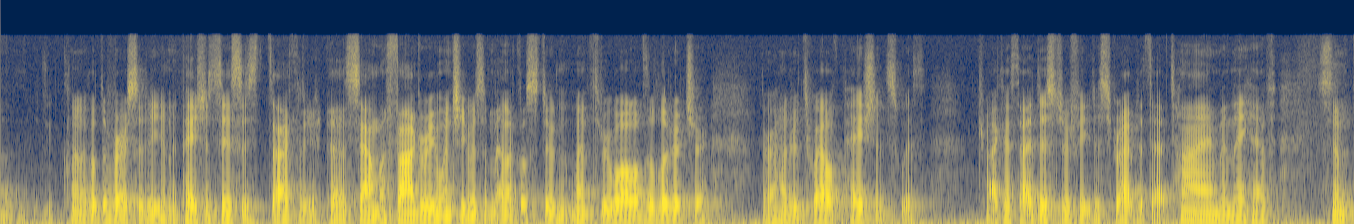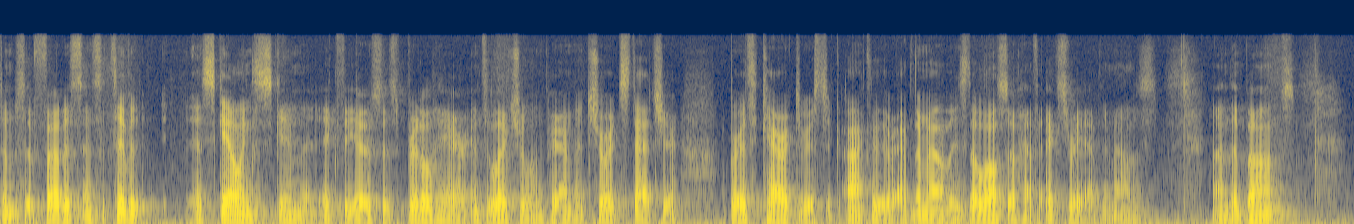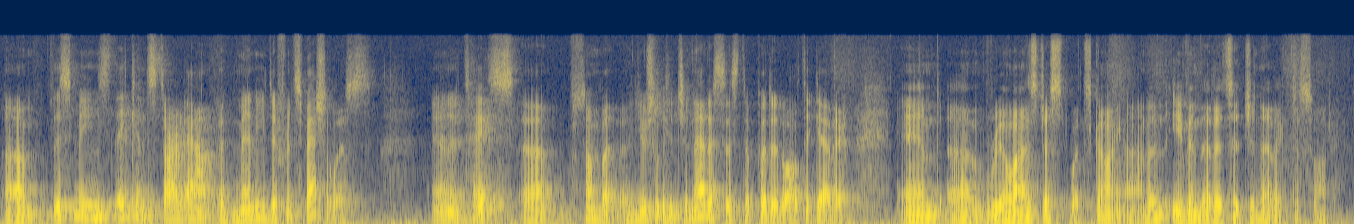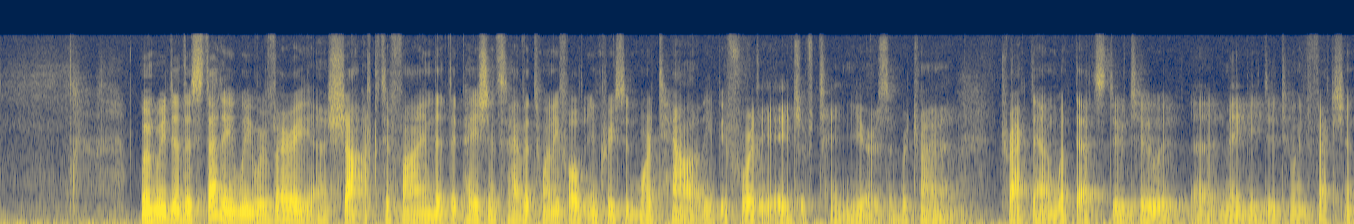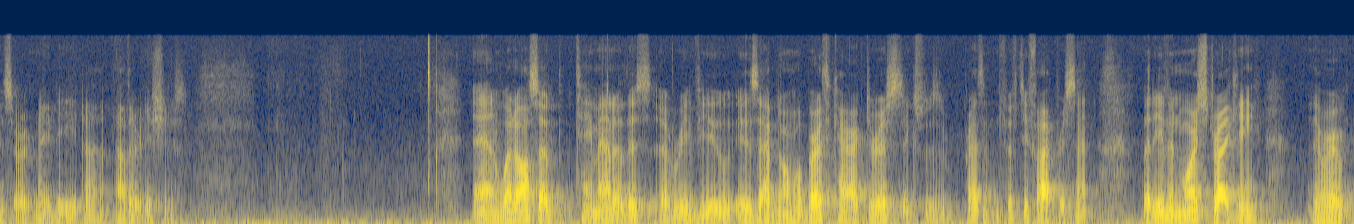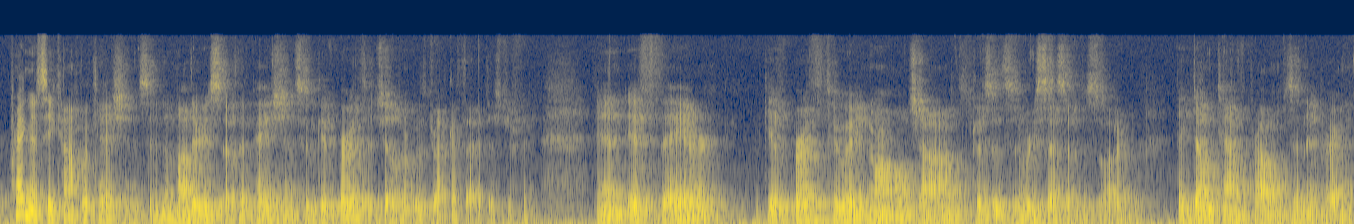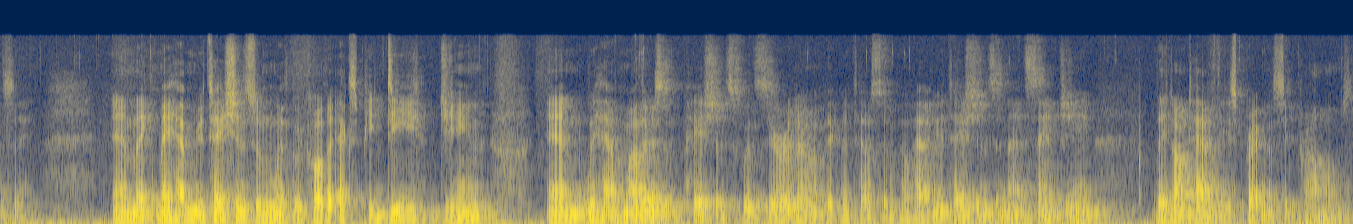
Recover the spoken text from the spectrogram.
clinical diversity in the patients. This is Dr. Uh, Salma Faghri, when she was a medical student, went through all of the literature. There are 112 patients with trichothiodystrophy described at that time, and they have symptoms of photosensitivity, uh, scaling skin, ichthyosis, brittle hair, intellectual impairment, short stature, birth characteristic ocular abnormalities. They'll also have x ray abnormalities on the bones. Um, this means they can start out at many different specialists, and it takes uh, somebody, usually a geneticist, to put it all together and uh, realize just what's going on, and even that it's a genetic disorder. When we did the study, we were very uh, shocked to find that the patients have a 20 fold increase in mortality before the age of 10 years, and we're trying to track down what that's due to. It uh, may be due to infections or it may be uh, other issues. And what also came out of this uh, review is abnormal birth characteristics was present in 55%. But even more striking, there were pregnancy complications in the mothers of the patients who give birth to children with trichothiodystrophy. And if they give birth to a normal child, because it's a recessive disorder, they don't have problems in their pregnancy. And they may have mutations in what we call the XPD gene, and we have mothers of patients with xeroderma pigmentosum who have mutations in that same gene. They don't have these pregnancy problems.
